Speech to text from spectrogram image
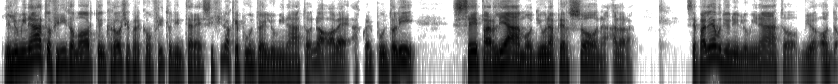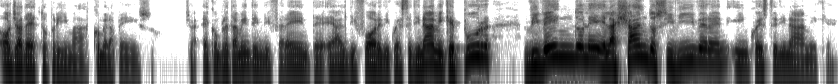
L'illuminato finito morto in croce per conflitto di interessi, fino a che punto è illuminato? No, vabbè, a quel punto lì, se parliamo di una persona, allora, se parliamo di un illuminato, vi ho, ho già detto prima come la penso, cioè è completamente indifferente, è al di fuori di queste dinamiche, pur vivendole e lasciandosi vivere in queste dinamiche,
